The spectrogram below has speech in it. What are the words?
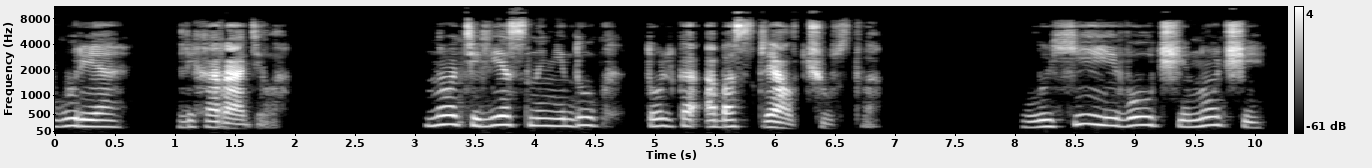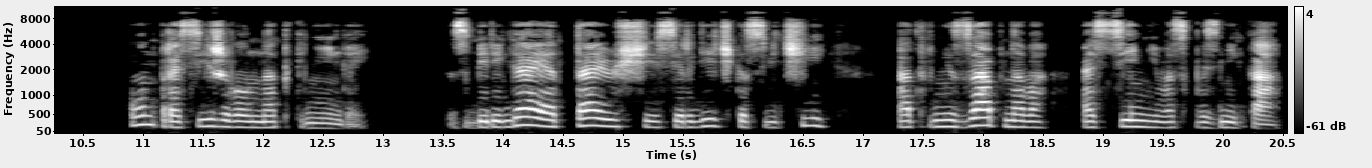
Гурия лихорадило. Но телесный недуг только обострял чувства. Глухие волчьи ночи он просиживал над книгой, сберегая тающее сердечко свечи от внезапного осеннего сквозняка.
